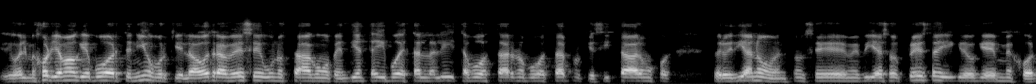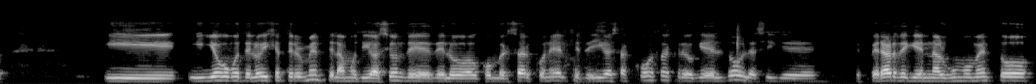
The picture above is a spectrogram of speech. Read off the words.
el mejor llamado que puedo haber tenido, porque las otras veces uno estaba como pendiente ahí, puede estar en la lista, puedo estar, no puedo estar, porque sí estaba a lo mejor, pero hoy día no, entonces me pilla sorpresa y creo que es mejor. Y, y, yo, como te lo dije anteriormente, la motivación de, de, lo, conversar con él, que te diga esas cosas, creo que es el doble. Así que esperar de que en algún momento,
